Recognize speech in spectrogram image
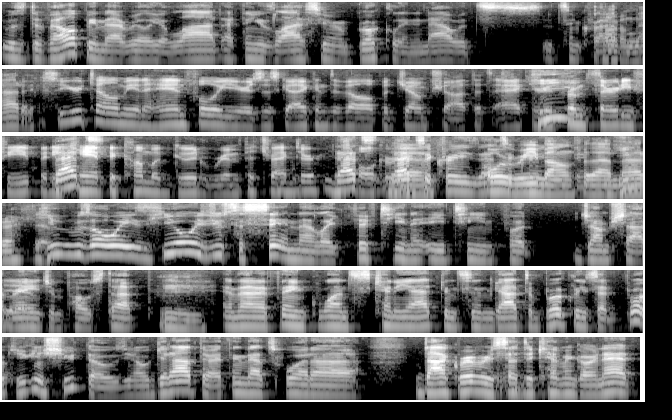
was developing that really a lot. I think his last year in Brooklyn, and now it's it's incredible. Automatic. So you're telling me in a handful of years this guy can develop a jump shot that's accurate He- from 30 feet, but he can't become a good rim protector. his That's whole that's Yeah. a crazy. That's Or a crazy rebound for thing. that He- matter. He, was always he always used to sit in that like 15 to 18 foot jump shot Yeah. range and post up. Mm. And then I think once Kenny Atkinson got to Brooklyn, he said, "Brook, you can shoot those. You know, get out there." I think that's what uh, Doc Rivers said to Kevin Garnett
